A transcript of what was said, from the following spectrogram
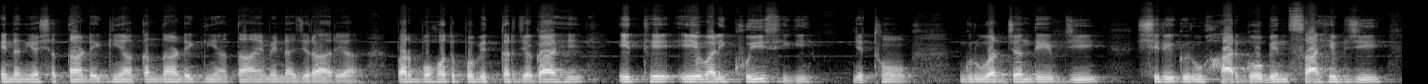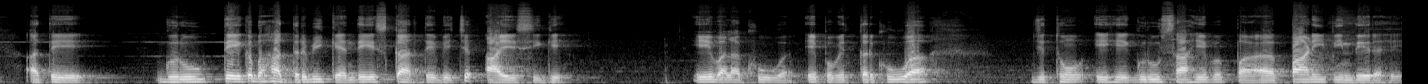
ਇਹਨਾਂ ਦੀਆਂ ਛੱਤਾਂ ਡਿੱਗੀਆਂ, ਕੰਧਾਂ ਡਿੱਗੀਆਂ ਤਾਂ ਐਵੇਂ ਨਜ਼ਰ ਆ ਰਿਹਾ। ਪਰ ਬਹੁਤ ਪਵਿੱਤਰ ਜਗ੍ਹਾ ਇਹ, ਇੱਥੇ ਇਹ ਵਾਲੀ ਖੂਹੀ ਸੀਗੀ, ਜਿੱਥੋਂ ਗੁਰੂ ਅਰਜਨ ਦੇਵ ਜੀ, ਸ੍ਰੀ ਗੁਰੂ ਹਰਗੋਬਿੰਦ ਸਾਹਿਬ ਜੀ ਅਤੇ ਗੁਰੂ ਤੇਗ ਬਹਾਦਰ ਵੀ ਕਹਿੰਦੇ ਇਸ ਘਰ ਦੇ ਵਿੱਚ ਆਏ ਸੀਗੇ। ਇਹ ਵਾਲਾ ਖੂਹ ਆ, ਇਹ ਪਵਿੱਤਰ ਖੂਹ ਆ, ਜਿੱਥੋਂ ਇਹ ਗੁਰੂ ਸਾਹਿਬ ਪਾ- ਪਾਣੀ ਪੀਂਦੇ ਰਹੇ।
